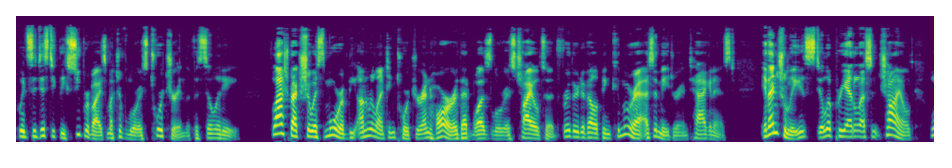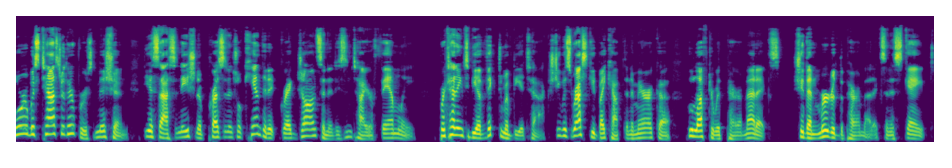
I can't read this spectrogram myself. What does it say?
who had sadistically supervised much of Laura's torture in the facility. Flashbacks show us more of the unrelenting torture and horror that was Laura's childhood, further developing Kimura as a major antagonist. Eventually, still a pre adolescent child, Laura was tasked with her first mission the assassination of presidential candidate Greg Johnson and his entire family. Pretending to be a victim of the attack, she was rescued by Captain America, who left her with paramedics. She then murdered the paramedics and escaped.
